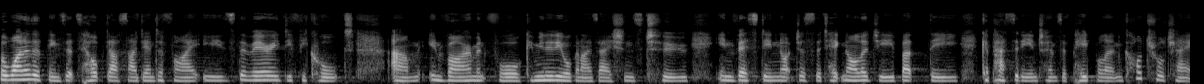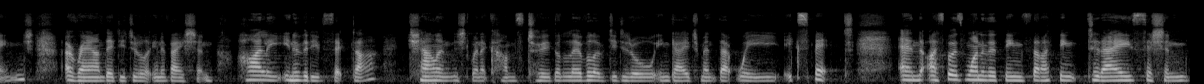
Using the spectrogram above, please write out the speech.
But one of the things that's helped us identify is the very difficult um, environment for community organisations to invest in not just the technology, but the capacity in terms of people and cultural change around their digital innovation. Highly innovative sector, challenged when it comes to the level of digital engagement that we expect. And I suppose one of the things that I think today's session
